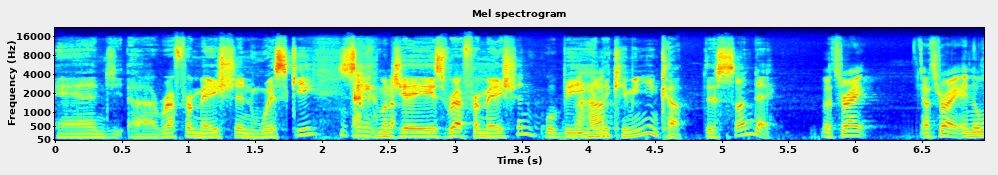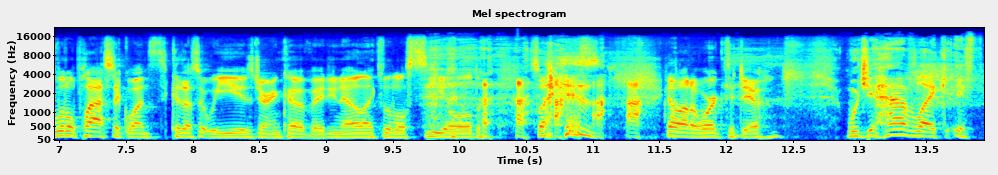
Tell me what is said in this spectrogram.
And uh, Reformation whiskey, St. Jay's Reformation, will be Uh-huh. in the Communion Cup this Sunday. That's right. That's right. And the little plastic ones, because that's what we use during COVID, you know, like the little sealed. so it's got a lot of work to do. Would you have like if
